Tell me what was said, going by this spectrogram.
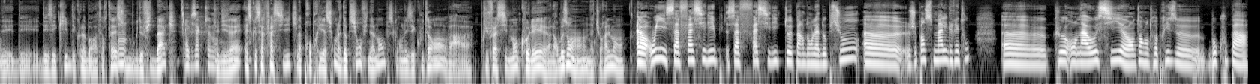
des, des, des, équipes, des collaborateurs tests, mm. une boucle de feedback. Exactement. Tu disais, est-ce que ça facilite l'appropriation, l'adoption finalement? Parce qu'en les écoutant, on va plus facilement coller à leurs besoins, hein, naturellement. Alors oui, ça facilite, ça facilite pardon, l'adoption. Euh, je pense malgré tout. Euh, qu'on a aussi, en tant qu'entreprise, beaucoup à,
